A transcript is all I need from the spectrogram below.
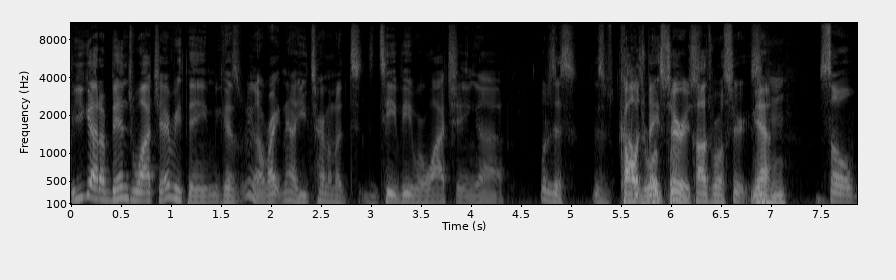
you got to binge watch everything because you know right now you turn on the, t- the TV, we're watching. uh What is this? This is College World baseball, Series. College World Series. Yeah. Mhm. So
